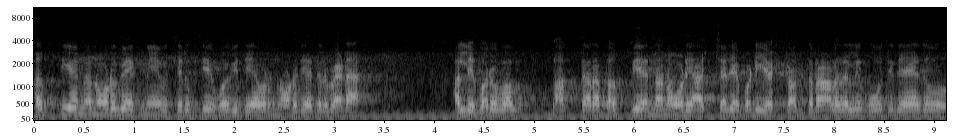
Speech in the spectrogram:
ಭಕ್ತಿಯನ್ನು ನೋಡಬೇಕು ನೀವು. ತಿರುಪತಿಗೆ ಹೋಗಿ ದೇವರನ್ನು ನೋಡದೇ ಇದ್ರೆ ಬೇಡ. ಅಲ್ಲಿ ಬರುವ ಭಕ್ತರ ಭಕ್ತಿಯನ್ನು ನೋಡಿ ಆಶ್ಚರ್ಯಪಡಿ ಎಷ್ಟು ಅಂತರಾಳದಲ್ಲಿ ಕೂತಿದೆ ಅದು.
